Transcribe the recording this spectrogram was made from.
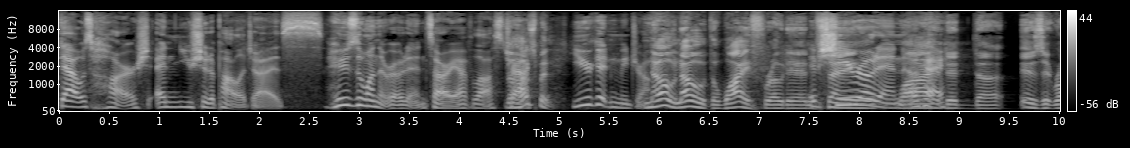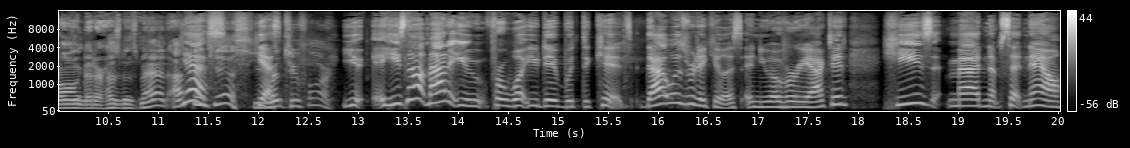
that was harsh and you should apologize. Who's the one that wrote in? Sorry, I've lost The track. husband. You're getting me drunk. No, no. The wife wrote in. If she wrote in, why okay. did the? Is it wrong that her husband's mad? I Yes. think yes. You Yes. went too far. You, he's not mad at you for what you did with the kids. That was ridiculous and you overreacted. He's mad and upset now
